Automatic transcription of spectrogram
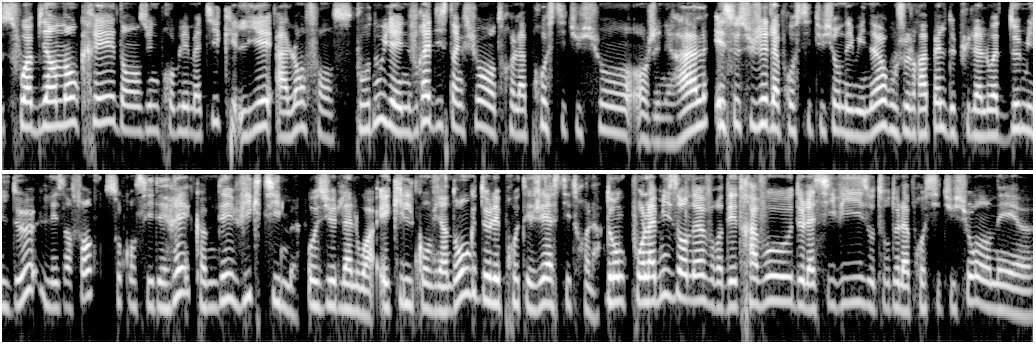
soit bien ancrée dans une problématique liée à l'enfance. Pour nous, il y a une vraie distinction entre la prostitution en général et ce sujet de la prostitution des mineurs où, je le rappelle, depuis la loi de 2002, les enfants sont considérés comme des victimes aux yeux de la loi et qu'il convient donc de les protéger à ce titre-là. Donc, pour la mise en œuvre des travaux de la Civise autour de la prostitution, on est euh,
